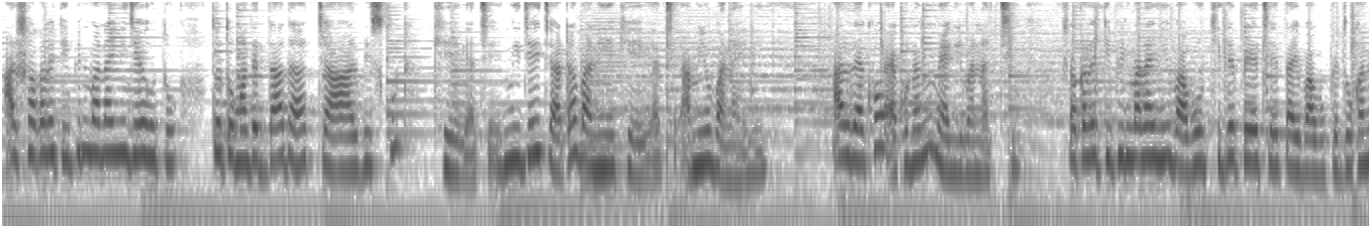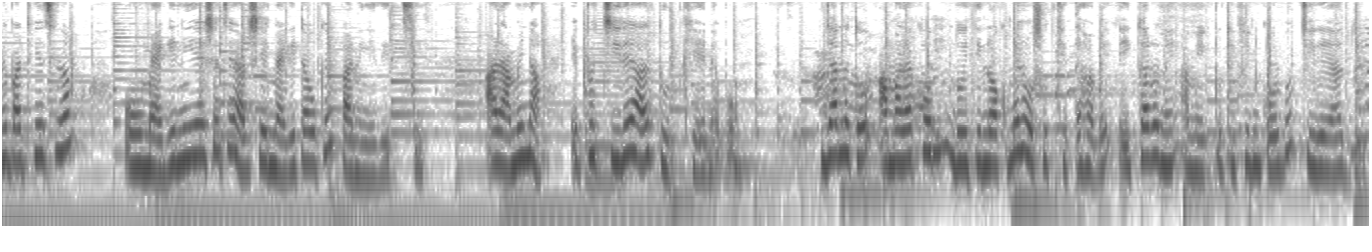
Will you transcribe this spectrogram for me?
আর সকালে টিফিন বানাইনি যেহেতু, তো তোমাদের দাদা চা আর বিস্কুট খেয়ে গেছে। নিজেই চাটা বানিয়ে খেয়ে গেছে, আমিও বানাইনি। আর দেখো, এখন আমি ম্যাগি বানাচ্ছি। সকালে টিফিন বানাইনি বাবুর খিদে পেয়েছে, তাই বাবুকে দোকানে পাঠিয়েছিলাম। ও ম্যাগি নিয়ে এসেছে আর সেই ম্যাগিটা ওকে বানিয়ে দিচ্ছি। আর আমি না, একটু চিড়ে আর দুধ খেয়ে নেব। জানো তো, আমার এখন দুই তিন রকমের ওষুধ খেতে হবে। এই কারণে আমি একটু টিফিন করব চিড়ে আর দুধ।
